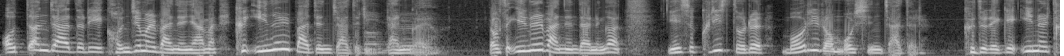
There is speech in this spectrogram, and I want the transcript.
어떤 자들이 건짐을 받느냐 하면 그 인을 받은 자들이라는 거예요. 여기서 인을 받는다는 건 예수 그리스도를 머리로 모신 자들 그들에게 인을 다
